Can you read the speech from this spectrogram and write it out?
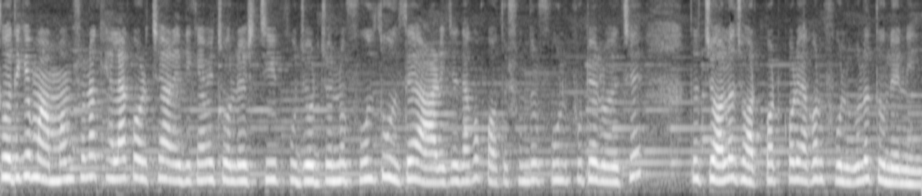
তো ওদিকে মাম্মাম সোনা খেলা করছে, আর এদিকে আমি চলে এসেছি পুজোর জন্য ফুল তুলতে। আর এই যে দেখো কত সুন্দর ফুল ফুটে রয়েছে। তো চলো ঝটপট করে এখন ফুলগুলো তুলে নিই।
